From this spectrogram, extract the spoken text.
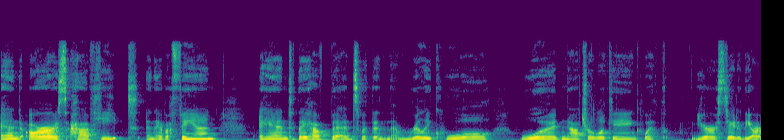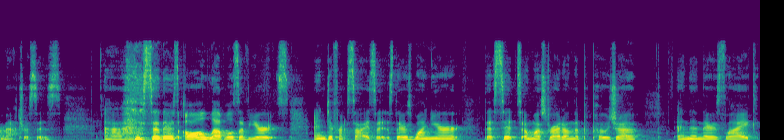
And ours have heat and they have a fan and they have beds within them. Really cool wood, natural looking with your state of the art mattresses. Uh, so there's all levels of yurts and different sizes. There's one yurt that sits almost right on the Popo Agie. And then there's like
